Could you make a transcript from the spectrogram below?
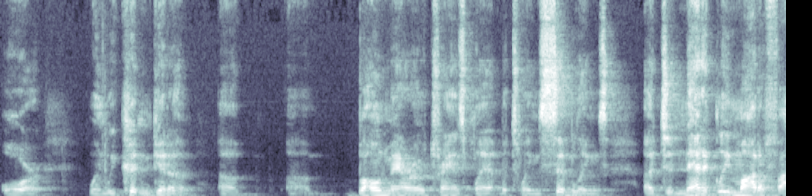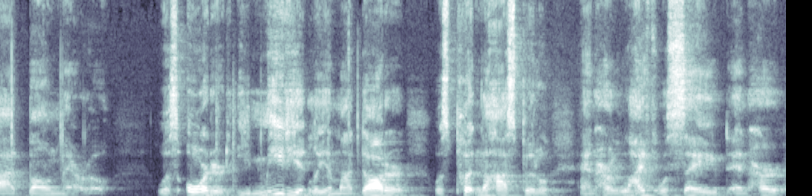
or when we couldn't get a, a, a bone marrow transplant between siblings, a genetically modified bone marrow was ordered immediately, and my daughter was put in the hospital and her life was saved and her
